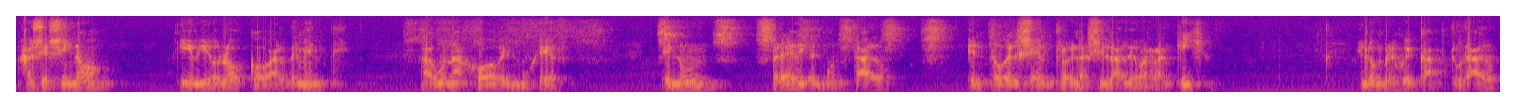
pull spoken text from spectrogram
asesinó y violó cobardemente a una joven mujer en un predio montado en todo el centro de la ciudad de Barranquilla. El hombre fue capturado.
